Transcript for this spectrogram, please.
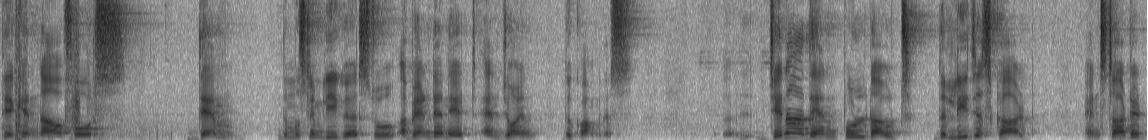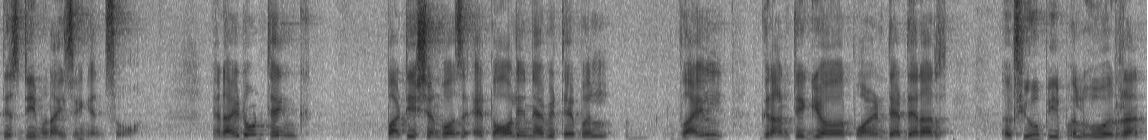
they can now force them, the Muslim Leaguers, to abandon it and join the Congress. Uh, Jinnah then pulled out the religious card and started this demonizing and so on. And I don't think partition was at all inevitable while granting your point that there are a few people who were run,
